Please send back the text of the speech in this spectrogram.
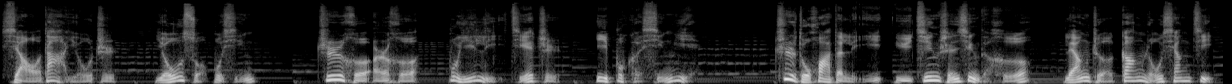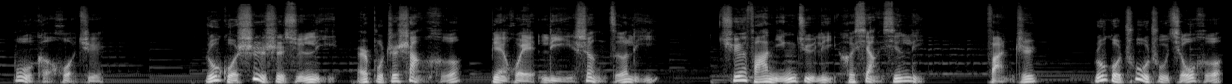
小大由之，有所不行。’”知和而和，不以礼节之，亦不可行也。制度化的礼与精神性的和，两者刚柔相济，不可或缺。如果事事循礼而不知上和，便会礼胜则离，缺乏凝聚力和向心力。反之，如果处处求和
